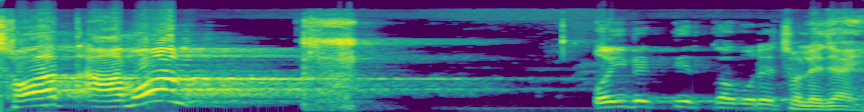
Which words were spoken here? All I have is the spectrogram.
সৎ আমল, ওই ব্যক্তির কবরে চলে যায়।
